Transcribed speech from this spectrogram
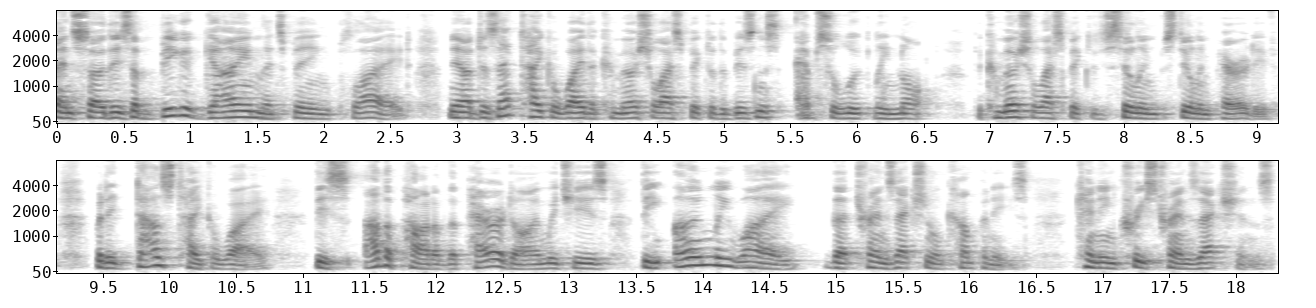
And so there's a bigger game that's being played. Now, does that take away the commercial aspect of the business? Absolutely not. The commercial aspect is still in, still imperative, but it does take away this other part of the paradigm, which is the only way that transactional companies can increase transactions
